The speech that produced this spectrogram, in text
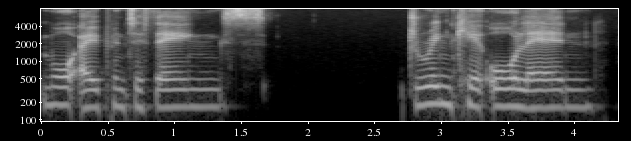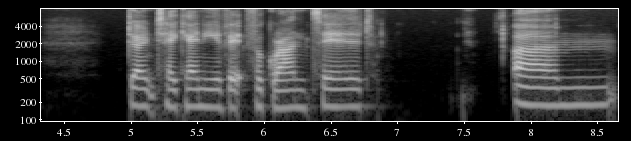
more open to things, drink it all in, don't take any of it for granted. Um,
